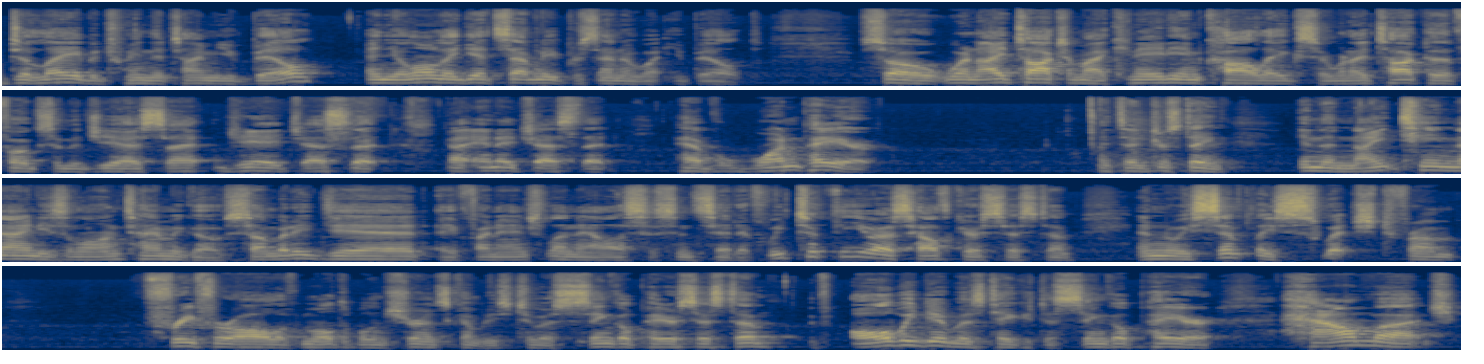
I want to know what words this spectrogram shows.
delay between the time you bill, and you'll only get 70% of what you billed. So when I talk to my Canadian colleagues, or when I talk to the folks in the GS, GHS that uh, NHS that have one payer, it's interesting. In the 1990s, a long time ago, somebody did a financial analysis and said if we took the U.S. healthcare system and we simply switched from free for all of multiple insurance companies to a single payer system, if all we did was take it to single payer, how much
